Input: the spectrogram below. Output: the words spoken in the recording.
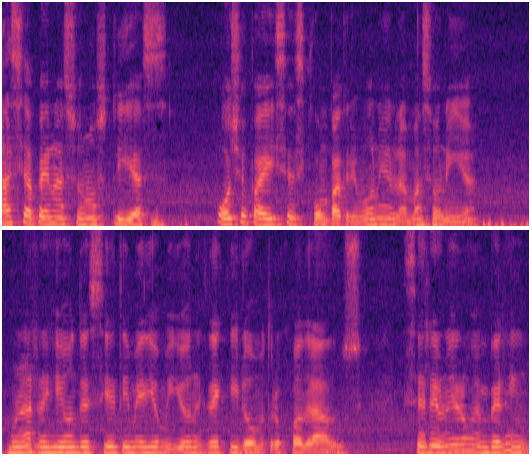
Hace apenas unos días, ocho países con patrimonio en la Amazonía, una región de 7,5 millones de kilómetros cuadrados, se reunieron en Belén,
